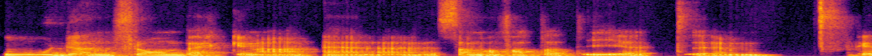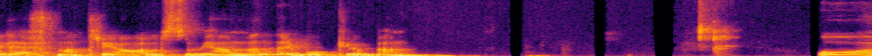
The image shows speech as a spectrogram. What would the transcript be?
orden från böckerna eh, sammanfattat i ett eh, pdf-material som vi använder i bokklubben. Och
